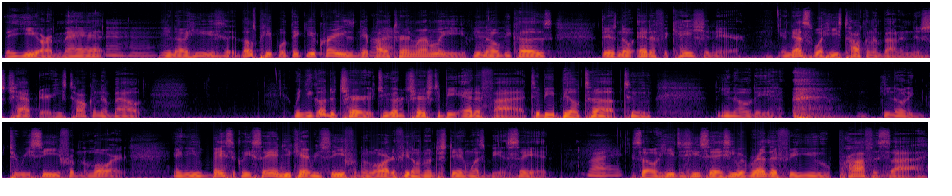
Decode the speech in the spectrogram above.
that ye are mad mm-hmm. you know he, he said those people think you're crazy and they probably Right. turn around and leave you know mm-hmm. because there's no edification there and that's what he's talking about in this chapter he's talking about when you go to church, you go to church to be edified, to be built up, to you know, the you know, to, to receive from the Lord. And he's basically saying you can't receive from the Lord if you don't understand what's being said. Right. So he he says he would rather for you prophesy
